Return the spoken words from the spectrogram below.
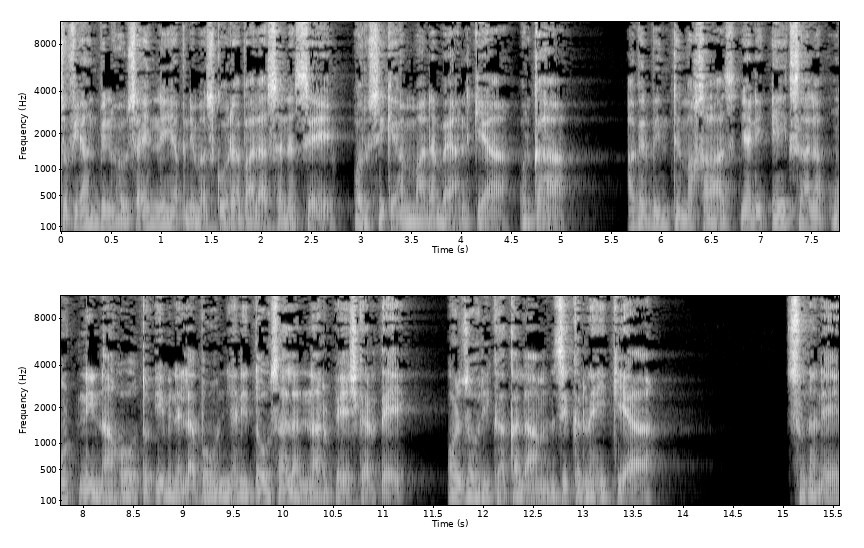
سفیان بن حسین نے اپنی مذکورہ بالا سنت سے اور اسی کے ہمانہ بیان کیا اور کہا، اگر بنت مخاز یعنی ایک سالہ اونٹنی نہ ہو تو ابن لبون یعنی دو سالہ نر پیش کر دے اور زہری کا کلام ذکر نہیں کیا۔ سننے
